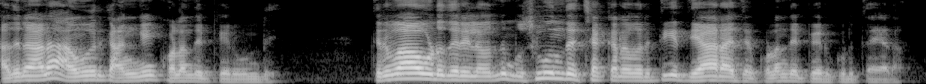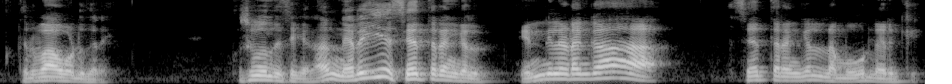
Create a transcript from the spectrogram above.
அதனால அவருக்கு அங்கேயும் குழந்தை பேர் உண்டு. திருவாவூடுதுறையில் வந்து முசுகுந்த சக்கரவர்த்திக்கு தியாகராஜர் குழந்தை பேர் கொடுத்த இடம். திருவாவூடுதுறை. முசுகுந்த அதாவது நிறைய சேத்திரங்கள். எண்ணிலடங்கா சேத்திரங்கள் நம்ம ஊரில் இருக்குது.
